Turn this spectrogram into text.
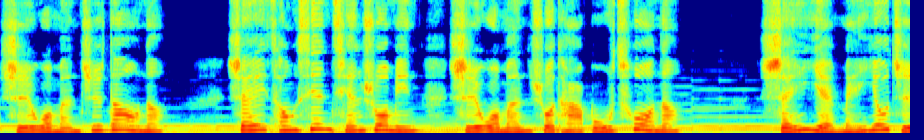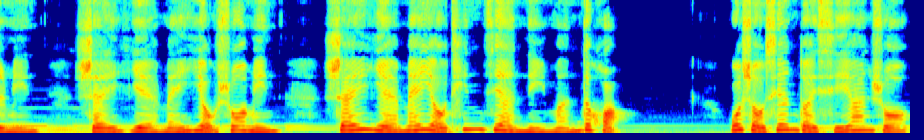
使我们知道呢？谁从先前说明，使我们说他不错呢？谁也没有指明，谁也没有说明，谁也没有听见你们的话。我首先对席安说：“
